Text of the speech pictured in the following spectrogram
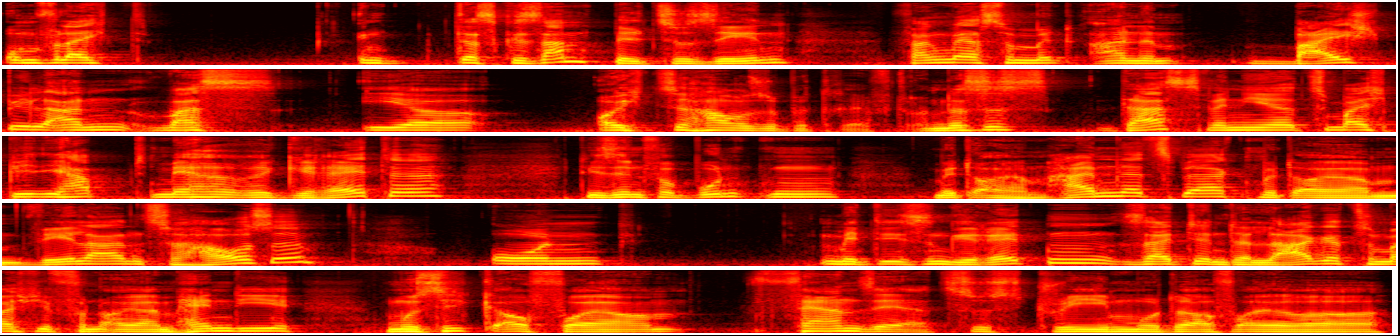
um vielleicht das Gesamtbild zu sehen, fangen wir erstmal mit einem Beispiel an, was ihr euch zu Hause betrifft. Und das ist das, wenn ihr zum Beispiel, ihr habt mehrere Geräte, die sind verbunden mit eurem Heimnetzwerk, mit eurem WLAN zu Hause und mit diesen Geräten seid ihr in der Lage, zum Beispiel von eurem Handy Musik auf eurem Fernseher zu streamen oder auf eurer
